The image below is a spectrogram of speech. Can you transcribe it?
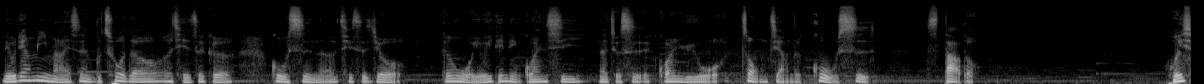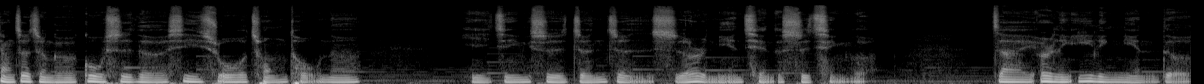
流量密码也是很不错的哦。而且这个故事呢，其实就跟我有一点点关系，那就是关于我中奖的故事。Start。回想这整个故事的细说从头呢，已经是整整十二年前的事情了。在二零一零年的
